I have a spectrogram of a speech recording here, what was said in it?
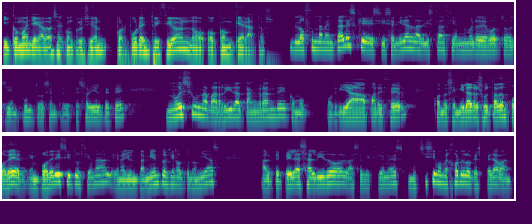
¿Y cómo han llegado a esa conclusión? ¿Por pura intuición o, con qué datos? Lo fundamental es que si se miran la distancia en número de votos y en puntos entre el PSOE y el PP, no es una barrida tan grande como podría parecer cuando se mira el resultado en poder. En poder institucional, en ayuntamientos y en autonomías, al PP le ha salido las elecciones muchísimo mejor de lo que esperaban.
